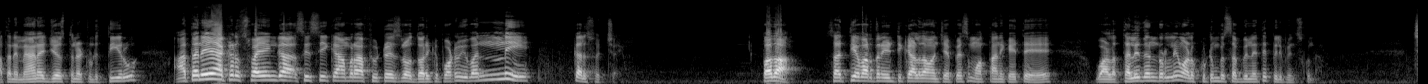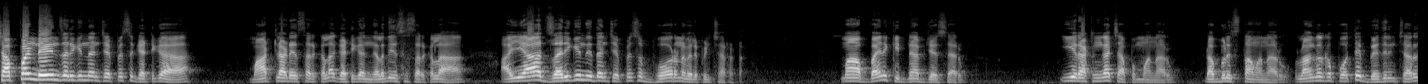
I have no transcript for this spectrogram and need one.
అతని మేనేజ్ చేస్తున్నటువంటి తీరు అతనే అక్కడ స్వయంగా సీసీ కెమెరా ఫుటేజ్లో దొరికిపోవడం ఇవన్నీ కలిసి వచ్చాయి పదా. సత్యవర్ధన్ ఇంటికి వెళదామని చెప్పేసి మొత్తానికైతే వాళ్ళ తల్లిదండ్రుల్ని వాళ్ళ కుటుంబ సభ్యులని అయితే పిలిపించుకున్నారు. చెప్పండి ఏం జరిగిందని చెప్పేసి గట్టిగా మాట్లాడేసరికలా గట్టిగా నిలదీసేసరికలా అయ్యా జరిగింది ఇదని చెప్పేసి బోరణ వెలిపించారట. మా అబ్బాయిని కిడ్నాప్ చేశారు. ఈ రకంగా చెప్పమన్నారు. డబ్బులు ఇస్తామన్నారు. లొంగకపోతే బెదిరించారు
